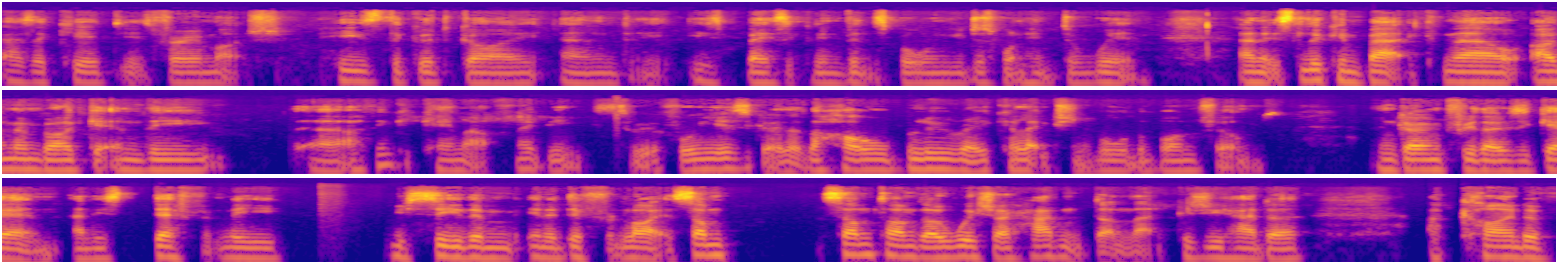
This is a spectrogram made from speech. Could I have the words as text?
as a kid, it's very much he's the good guy and he's basically invincible, and you just want him to win. And it's looking back now. I remember I getting the. Uh, I think it came out maybe three or four years ago that the whole Blu-ray collection of all the Bond films, and going through those again, and it's definitely you see them in a different light. Some sometimes I wish I hadn't done that because you had a a kind of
